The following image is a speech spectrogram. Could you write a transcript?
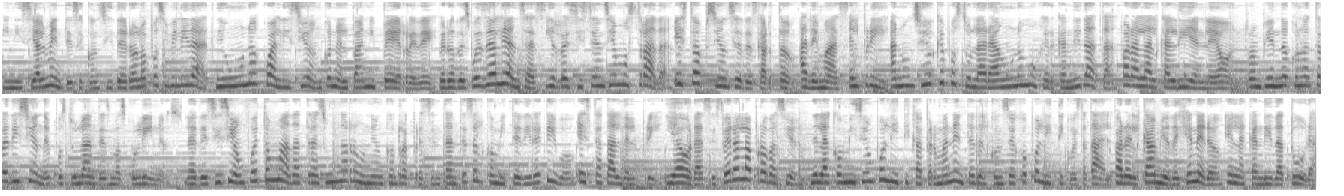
inicialmente se consideró la posibilidad de una coalición con el PAN y PRD, pero después de alianzas y resistencia mostrada esta opción se descartó. Además, el PRI anunció que postulará a una mujer candidata para la alcaldía en León, rompiendo con la tradición de postulantes masculinos. La decisión fue tomada tras una reunión con representantes del comité directivo estatal del PRI y ahora se espera la aprobación de la Comisión Política Permanente del Consejo Político Estatal para el cambio de género en la candidatura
